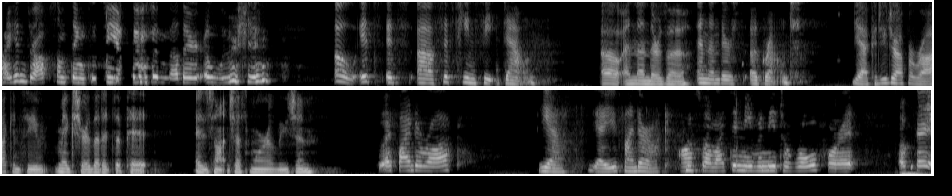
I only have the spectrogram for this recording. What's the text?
I can drop something to see if there's another illusion. Oh, it's it's uh, 15 feet down, Oh, and then there's a. and then there's a ground. Yeah, could you drop a rock and see, make sure that it's a pit and it's not just more illusion? Do I find a rock? Yeah, yeah, you find a rock. Awesome. I didn't even need to roll for it. Okay,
